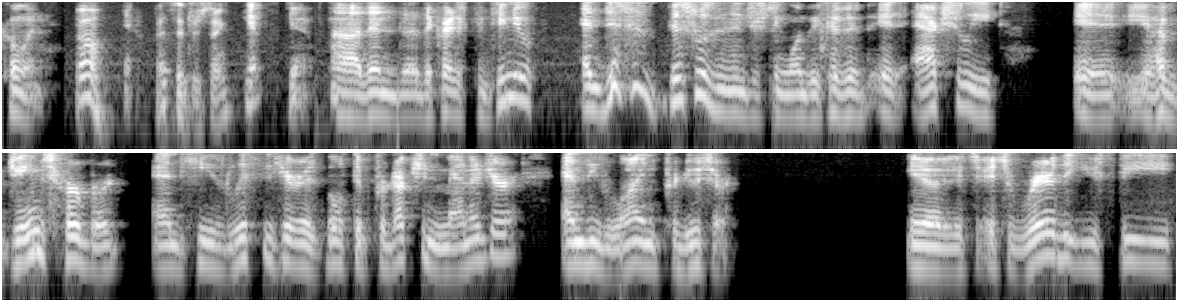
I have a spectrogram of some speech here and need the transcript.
Cohen. Oh, Yeah. that's interesting. Yep. Yeah. Uh, then the, the credits continue, and this is this was an interesting one because it it actually uh you have James Herbert, and he's listed here as both the production manager and the line producer. You know, it's it's rare that you see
